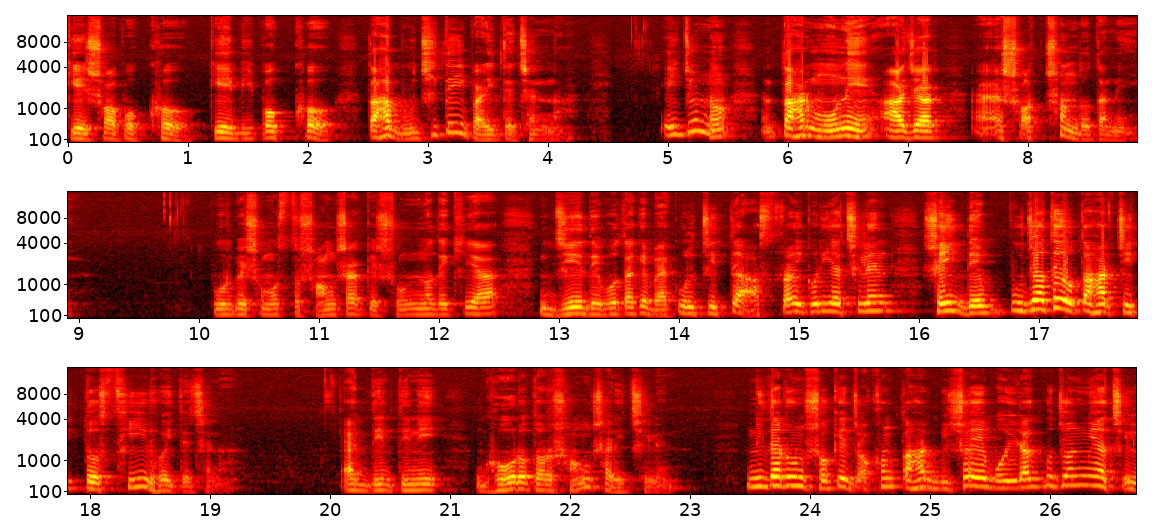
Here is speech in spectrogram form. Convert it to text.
কে স্বপক্ষ, কে বিপক্ষ, তাহা বুঝিতেই পারিতেছেন না। এই জন্য তাহার মনে আজ আর স্বচ্ছন্দতা নেই। পূর্বে সমস্ত সংসারকে শূন্য দেখিয়া যে দেবতাকে ব্যাকুল চিত্তে আশ্রয় করিয়াছিলেন, সেই দেব পূজাতেও তাহার চিত্ত স্থির হইতেছে না। একদিন তিনি ঘোরতর সংসারী ছিলেন। নিদারুণ শোকে যখন তাহার বিষয়ে বৈরাগ্য জন্মিয়াছিল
